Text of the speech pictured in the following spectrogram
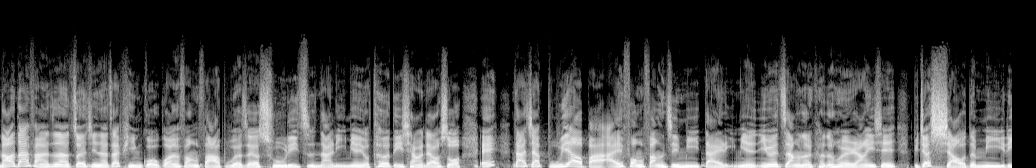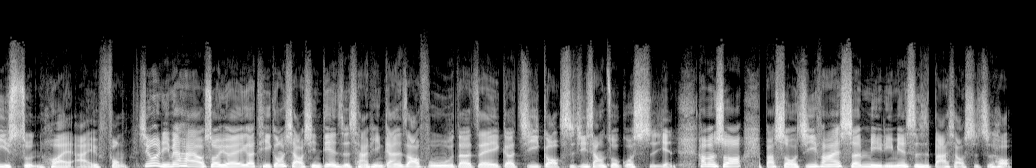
然后，但反正真的最近呢，在苹果官方发布的这个处理指南里面有特地强调说，哎，大家不要把 iPhone 放进米袋里面，因为这样呢可能会让一些比较小的米粒。损坏 iPhone。新闻里面还有说，有一个提供小型电子产品干燥服务的这个机构，实际上做过实验。他们说，把手机放在生米里面四十八小时之后，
